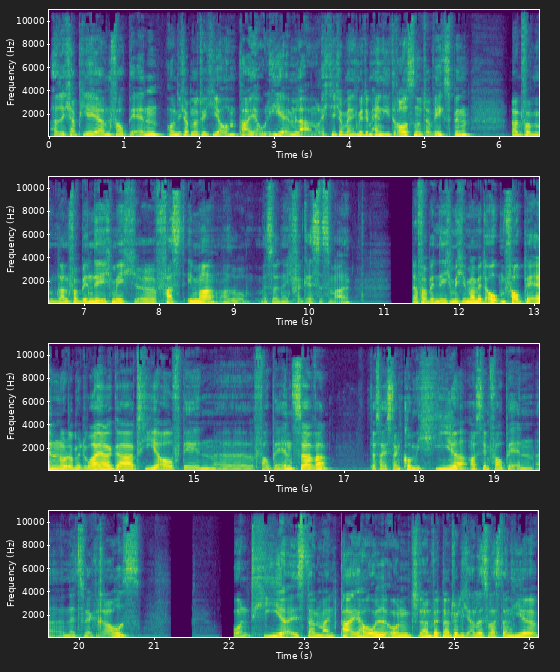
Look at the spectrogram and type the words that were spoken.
also ich habe hier ja ein VPN und ich habe natürlich hier auch ein Pi-Hole, hier im Laden, richtig? Und wenn ich mit dem Handy draußen unterwegs bin, dann, dann verbinde ich mich äh, fast immer, also ist ja nicht, ich vergesse es mal, da verbinde ich mich immer mit OpenVPN oder mit WireGuard hier auf den äh, VPN-Server. Das heißt, dann komme ich hier aus dem VPN-Netzwerk raus. Und hier ist dann mein Pi-Hole und dann wird natürlich alles, was dann hier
